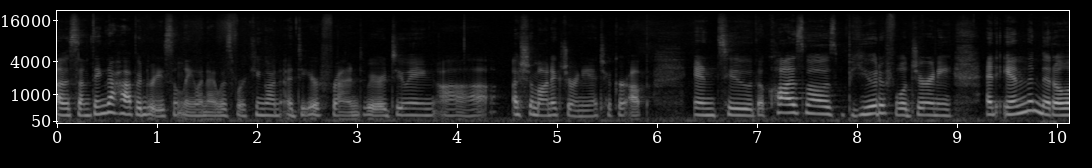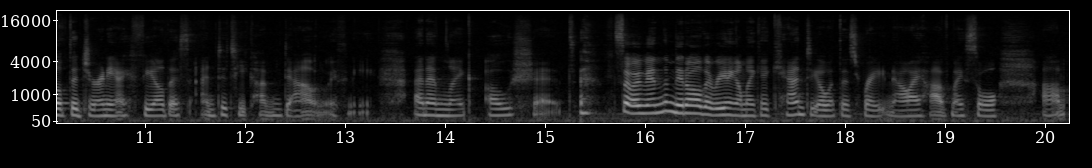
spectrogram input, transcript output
of something that happened recently when I was working on a dear friend. We were doing uh, a shamanic journey. I took her up into the cosmos, beautiful journey. And in the middle of the journey, I feel this entity come down with me. And I'm like, oh shit. so I'm in the middle of the reading. I'm like, I can't deal with this right now. I have my soul. Um,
